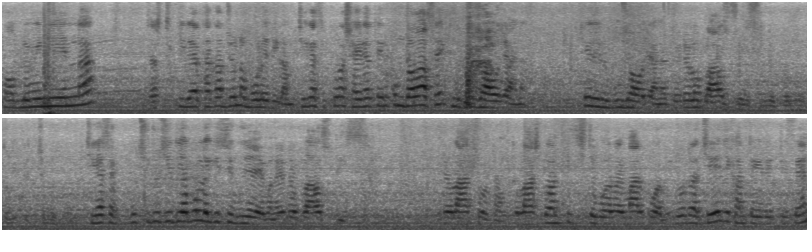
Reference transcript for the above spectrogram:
প্রবলেমই নিয়েন না। জাস্ট ক্লিয়ার থাকার জন্য বলে দিলাম, ঠিক আছে? পুরো সাইডাতে এরকম দেওয়া আছে, কিন্তু বোঝাও যায় না। ঠিক আছে বোঝাও যায় না। তো এটা হলো ব্লাউজ পিস ঠিক আছে? কুচি টুচি দিয়ে বললে কিছু বোঝা যাবে না, এটা ব্লাউজ পিস এটা হলো আঁচলটা। তো লাস্ট ওয়ান পিস স্টেবল মার্কোয়া ভিডিওটা যে যেখান থেকে দেখতেছেন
